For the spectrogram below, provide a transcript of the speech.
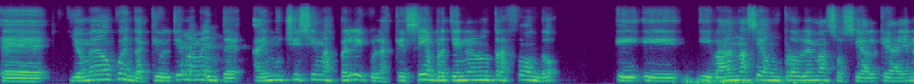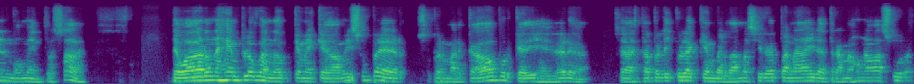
eh, yo me he dado cuenta que últimamente hay muchísimas películas que siempre tienen un trasfondo y, y, y van hacia un problema social que hay en el momento, ¿sabes? Te voy a dar un ejemplo cuando que me quedó a mí súper súper marcado porque dije, verga, o sea, esta película que en verdad no sirve para nada y la trama es una basura,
